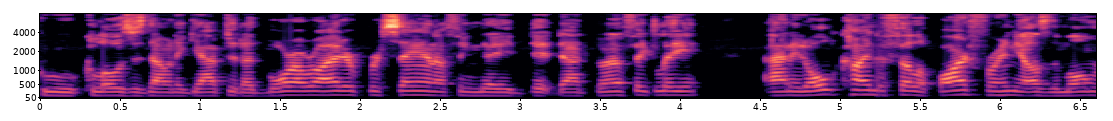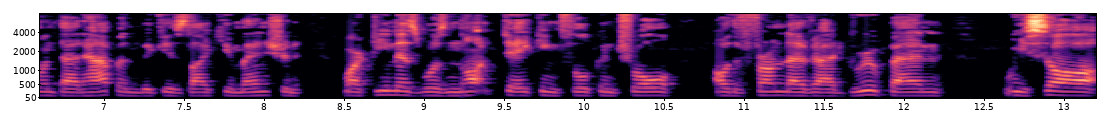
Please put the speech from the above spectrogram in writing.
who closes down a gap to that Bora rider per se, and I think they did that perfectly. And it all kind of fell apart for Ineos the moment that happened because, like you mentioned, Martinez was not taking full control of the front of that group, and we saw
